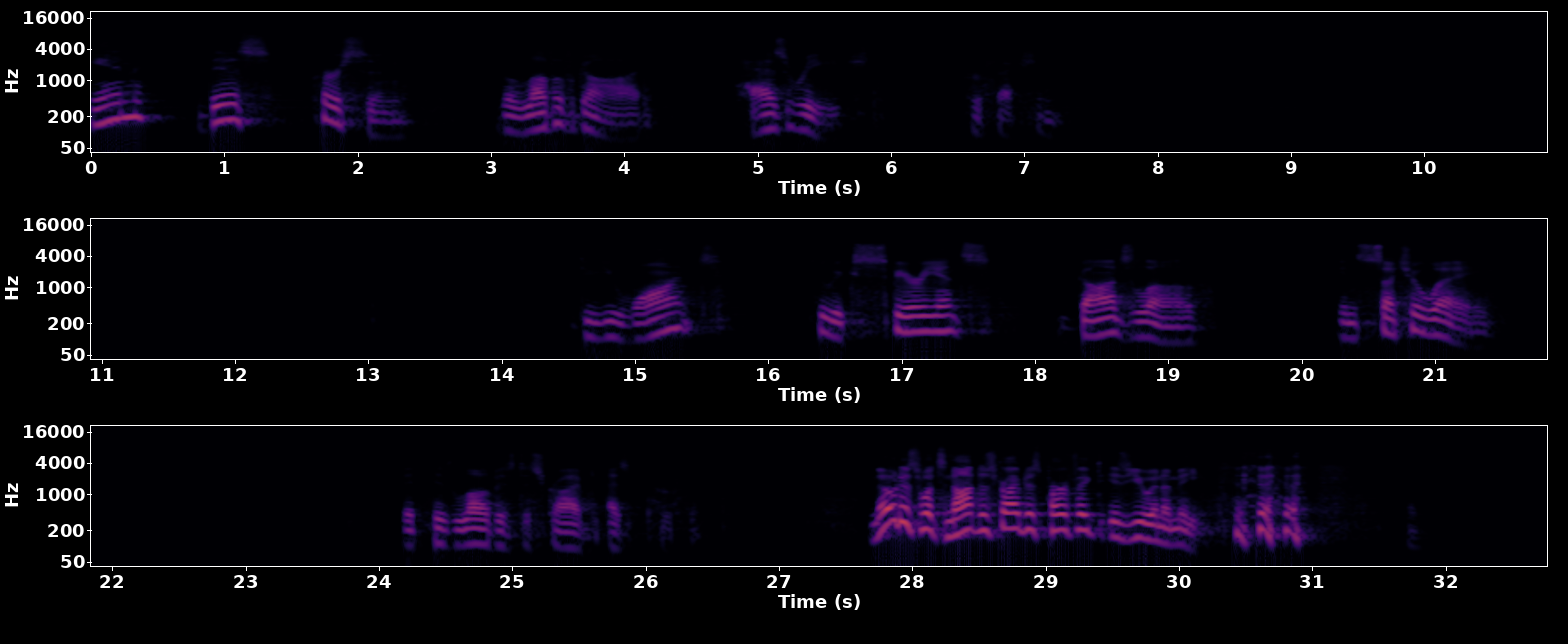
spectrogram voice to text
in this person, the love of God has reached perfection. Do you want to experience God's love in such a way that his love is described as? Notice what's not described as perfect is you and a me.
